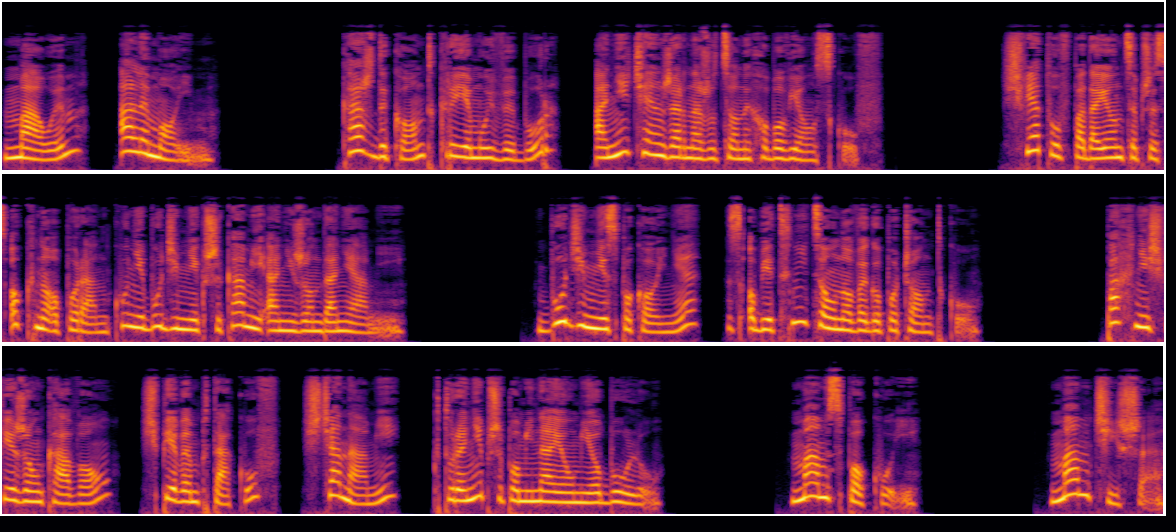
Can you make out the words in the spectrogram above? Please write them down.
Małym, ale moim. Każdy kąt kryje mój wybór, a nie ciężar narzuconych obowiązków. Światło wpadające przez okno o poranku nie budzi mnie krzykami ani żądaniami. Budzi mnie spokojnie, z obietnicą nowego początku. Pachnie świeżą kawą, śpiewem ptaków, ścianami, które nie przypominają mi o bólu. Mam spokój. Mam ciszę.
